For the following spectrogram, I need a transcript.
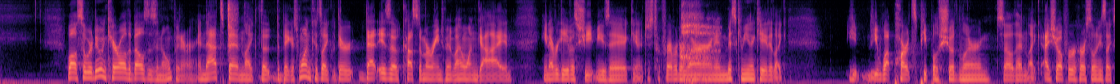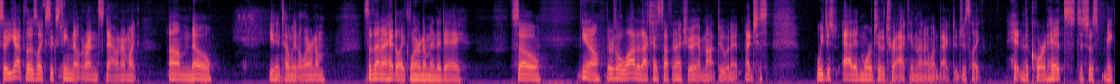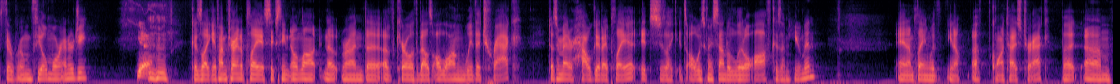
well, so we're doing Carol of the Bells as an opener, and that's been like the the biggest one because like there that is a custom arrangement by one guy, and he never gave us sheet music, and it just took forever to learn and miscommunicated like he, he- what parts people should learn. So then like I show up for rehearsal, and he's like, "So you got those like 16 note runs down?" I'm like, "Um, no, you didn't tell me to learn them." So then I had to like learn them in a day. So, you know, there's a lot of that kind of stuff, and actually I'm not doing it. I just we just added more to the track and then I went back to just like hitting the chord hits to just make the room feel more energy. yeah Because like if I'm trying to play a 16 note, long, note run the, of Carol of the Bells along with a track, doesn't matter how good I play it. It's just like it's always going to sound a little off because I'm human, and I'm playing with you know a quantized track. But um,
